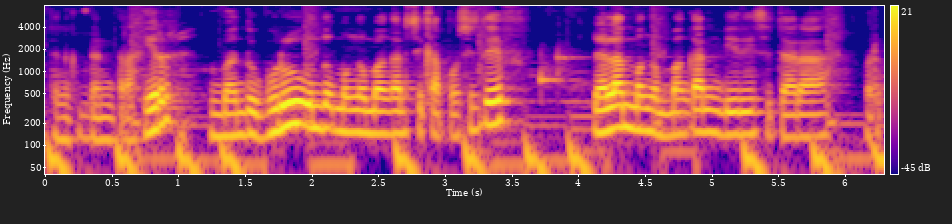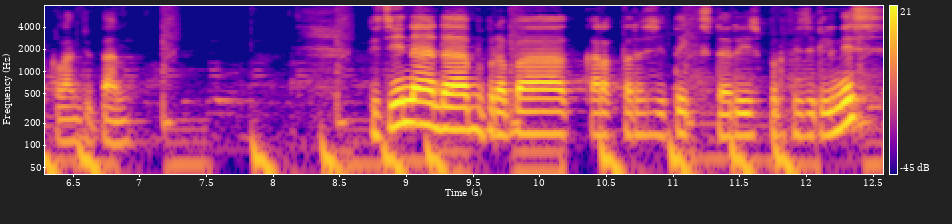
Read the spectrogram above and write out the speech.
Dan kemudian terakhir, membantu guru untuk mengembangkan sikap positif dalam mengembangkan diri secara berkelanjutan. Di sini ada beberapa karakteristik dari supervisi klinis.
